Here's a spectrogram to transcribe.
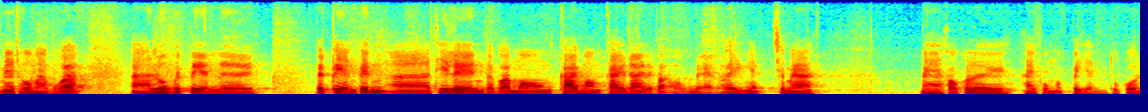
แม่โทรมาบอกว่าอ่าลูกไปเปลี่ยนเลย ไปเปลี่ยนเป็นอ่าที่เลนแบบว่ามองใกล้มองไกลได้แล้วก็ออกแบบอะไรอย่างเงี้ยใช่ไหม แม่เขาก็เลยให้ผมมาเปลี่ยนทุกคน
